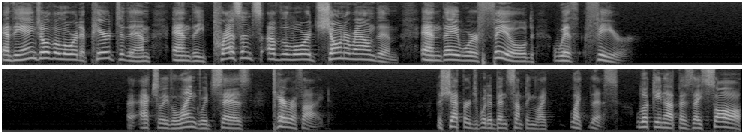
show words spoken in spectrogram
And the angel of the Lord appeared to them, and the presence of the Lord shone around them, and they were filled with fear. Actually, the language says terrified. The shepherds would have been something like, like this looking up as they saw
